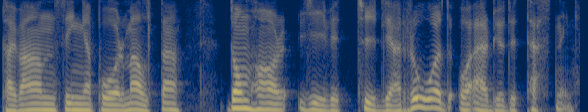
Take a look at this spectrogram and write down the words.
Taiwan, Singapore, Malta, de har givit tydliga råd och erbjudit testning.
